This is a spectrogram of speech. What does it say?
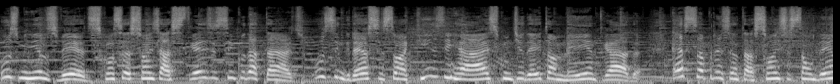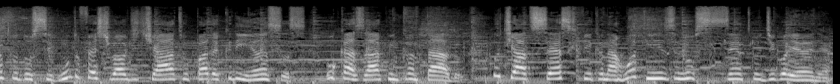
Os Meninos Verdes, com sessões às 3 e 5 da tarde. Os ingressos são a 15 reais com direito a meia entrada. Essas apresentações estão dentro do segundo Festival de Teatro para Crianças, o Casaco Encantado. O Teatro Sesc fica na Rua 15, no centro de Goiânia.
